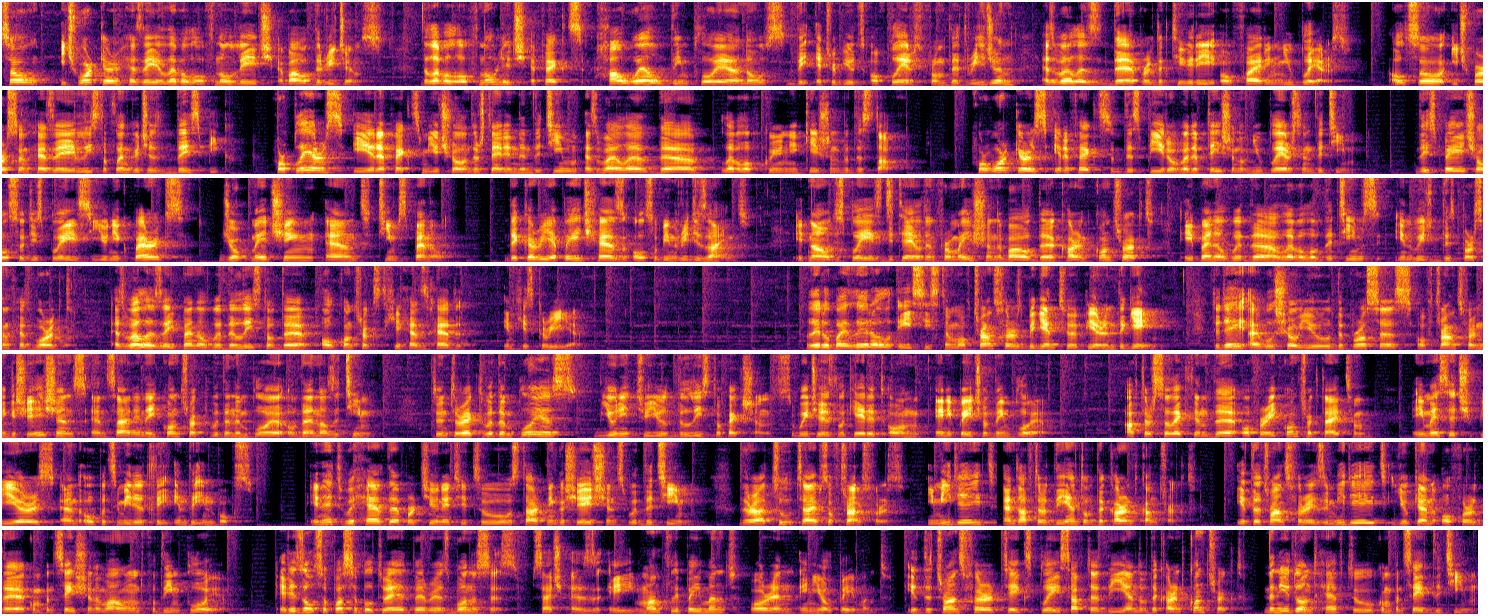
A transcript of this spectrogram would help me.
So, each worker has a level of knowledge about the regions. The level of knowledge affects how well the employer knows the attributes of players from that region, as well as the productivity of firing new players. Also, each person has a list of languages they speak. For players, it affects mutual understanding in the team as well as the level of communication with the staff. For workers, it affects the speed of adaptation of new players in the team. This page also displays unique perks, job matching and teams panel. The career page has also been redesigned. It now displays detailed information about the current contract, a panel with the level of the teams in which this person has worked, as well as a panel with the list of the all contracts he has had in his career. Little by little, a system of transfers began to appear in the game. Today I will show you the process of transfer negotiations and signing a contract with an employer of the another team. To interact with employers, you need to use the list of actions, which is located on any page of the employer. After selecting the offer a contract item, a message appears and opens immediately in the inbox. In it we have the opportunity to start negotiations with the team. There are two types of transfers, immediate and after the end of the current contract. If the transfer is immediate, you can offer the compensation amount for the employer. It is also possible to add various bonuses, such as a monthly payment or an annual payment. If the transfer takes place after the end of the current contract, then you don't have to compensate the team.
